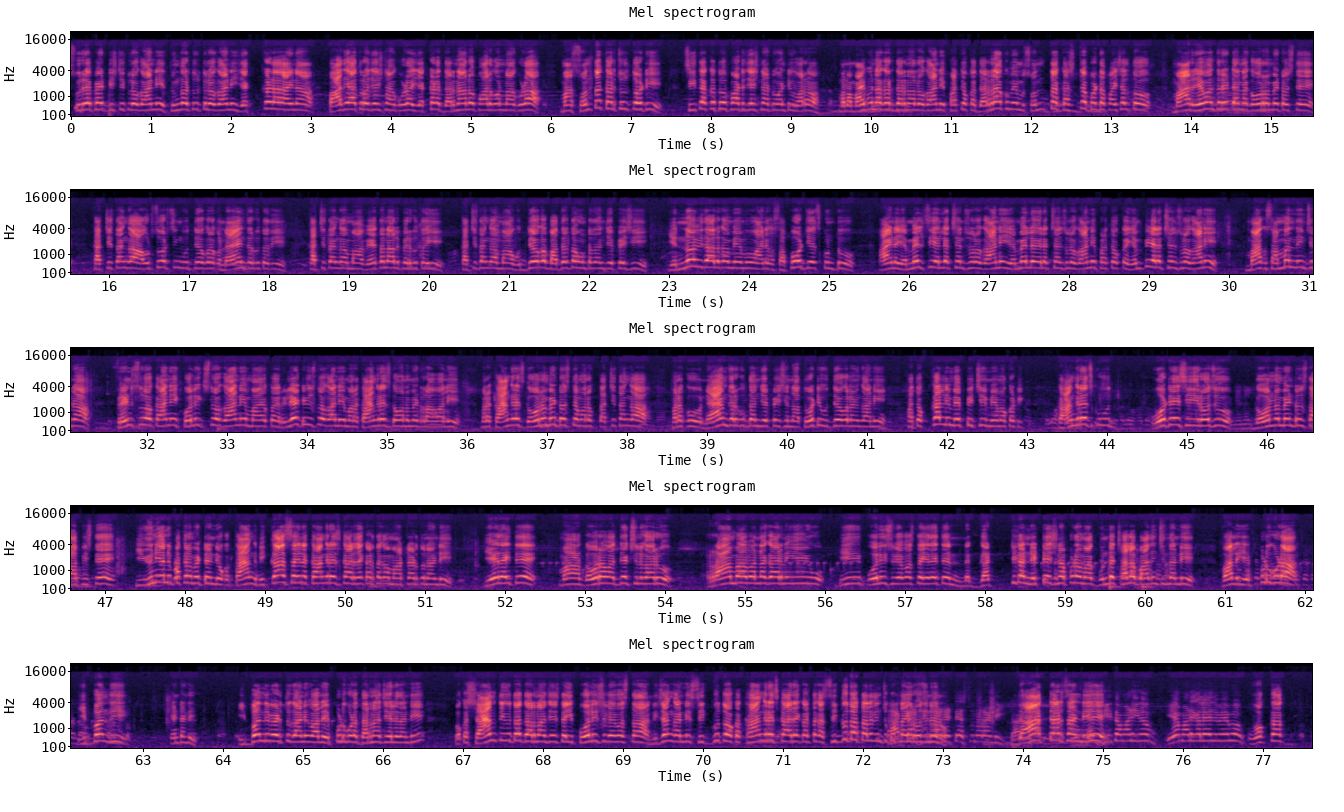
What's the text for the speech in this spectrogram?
సూర్యాపేట డిస్టిక్లో కానీ తుంగతుర్తిలో కానీ ఎక్కడ ఆయన పాదయాత్ర చేసినా కూడా ఎక్కడ ధర్నాలో పాల్గొన్నా కూడా మా సొంత ఖర్చులతోటి సీతక్కతో పాటు చేసినటువంటి వర మన మహబూబ్నగర్ ధర్నాలో కానీ ప్రతి ఒక్క ధర్నాకు మేము సొంత కష్టపడ్డ పైసలతో మా రేవంత్ రెడ్డి అన్న గవర్నమెంట్ వస్తే ఖచ్చితంగా అవుట్సోర్సింగ్ ఉద్యోగులకు న్యాయం జరుగుతుంది. ఖచ్చితంగా మా వేతనాలు పెరుగుతాయి ఖచ్చితంగా మా ఉద్యోగ భద్రత ఉంటుందని చెప్పేసి ఎన్నో విధాలుగా మేము ఆయనకు సపోర్ట్ చేసుకుంటూ ఆయన ఎమ్మెల్సీ ఎలక్షన్స్లో కానీ ఎమ్మెల్యే ఎలక్షన్స్లో కానీ ప్రతి ఒక్క ఎంపీ ఎలక్షన్స్లో కానీ మాకు సంబంధించిన ఫ్రెండ్స్తో కానీ కొలీగ్స్తో కానీ మా యొక్క రిలేటివ్స్తో కానీ మన కాంగ్రెస్ గవర్నమెంట్ రావాలి. మన కాంగ్రెస్ గవర్నమెంట్ వస్తే మనకు ఖచ్చితంగా మనకు న్యాయం జరుగుద్దని చెప్పేసి నా తోటి ఉద్యోగులను కానీ ప్రతి ఒక్కరిని మెప్పించి మేము ఒకటి కాంగ్రెస్కు ఓటేసి ఈరోజు గవర్నమెంట్ స్థాపిస్తే ఈ యూనియన్ పక్కన పెట్టండి. ఒక కాంగ్ నికాస్ అయిన కాంగ్రెస్ కార్యకర్తగా మాట్లాడుతున్నాండి ఏదైతే మా గౌరవ అధ్యక్షులు గారు రాంబాబు అన్న గారిని ఈ ఈ పోలీసు వ్యవస్థ ఏదైతే గట్టిగా నెట్టేసినప్పుడో మా గుండె చాలా బాధించిందండి. వాళ్ళు ఎప్పుడు కూడా ఇబ్బంది ఏంటండి? ఇబ్బంది పెడుతూ కానీ వాళ్ళు ఎప్పుడు కూడా ధర్నా చేయలేదండి. ఒక శాంతియుత ధర్నా చేస్తే ఈ పోలీసు వ్యవస్థ నిజంగా అండి సిగ్గుతో ఒక కాంగ్రెస్ కార్యకర్తగా సిగ్గుతో తలదించుకుంటున్నా ఈ రోజు నేను. డాక్టర్స్ అండి. ఒక్క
